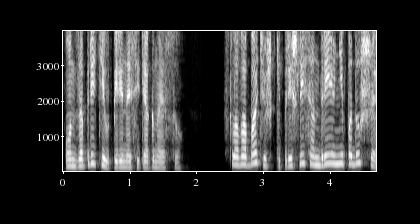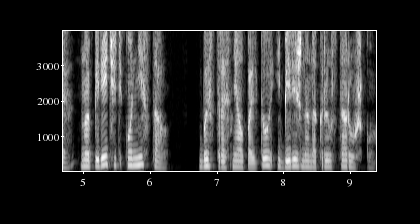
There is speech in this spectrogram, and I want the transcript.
Он запретил переносить Агнесу. Слова батюшки пришлись Андрею не по душе, но перечить он не стал. Быстро снял пальто и бережно накрыл старушку.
